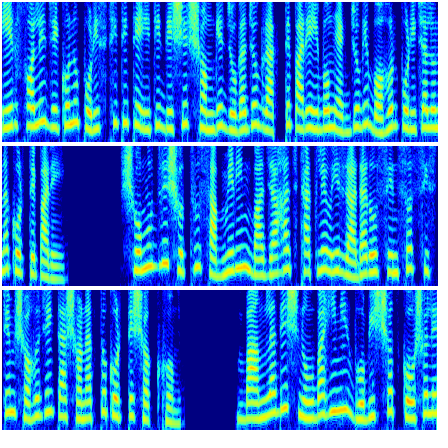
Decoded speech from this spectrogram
এর ফলে যে কোনো পরিস্থিতিতে এটি দেশের সঙ্গে যোগাযোগ রাখতে পারে এবং একযোগে বহর পরিচালনা করতে পারে। সমুদ্রে শত্রু সাবমেরিন বা জাহাজ থাকলেও এর রাডার ও সেন্সর সিস্টেম সহজেই তা শনাক্ত করতে সক্ষম। বাংলাদেশ নৌবাহিনীর ভবিষ্যৎ কৌশলে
